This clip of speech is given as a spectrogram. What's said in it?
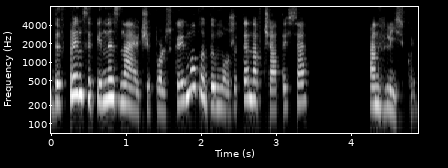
де, в принципі, не знаючи польської мови, ви можете навчатися англійською.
